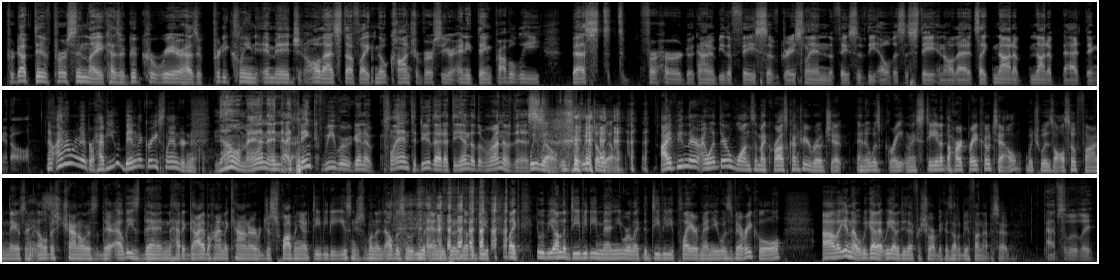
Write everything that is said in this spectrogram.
productive person, like has a good career, has a pretty clean image and all that stuff, like no controversy or anything. Probably best to for her to kind of be the face of Graceland and the face of the Elvis estate and all that. It's like not a not a bad thing at all. Now I don't remember. Have you been to Graceland or no? No, man. And I think we were gonna plan to do that at the end of the run of this. We will. We still, we still will. I've been there. I went there once on my cross country road trip, and it was great. And I stayed at the Heartbreak Hotel, which was also fun. There's an nice. Elvis channel. There at least then had a guy behind the counter just swapping out DVDs, and just when an Elvis movie would end, he put another D- like it would be on the DVD menu or like the DVD player menu. It was very cool. Uh, but you know, we got to we got to do that for sure because that'll be a fun episode. Absolutely.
